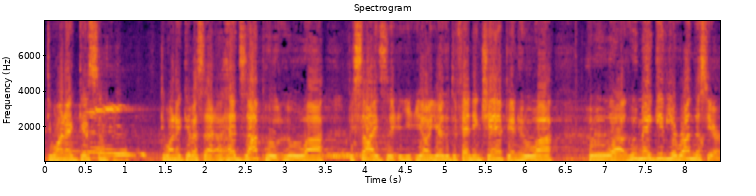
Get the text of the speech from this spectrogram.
do you want to give some do you want to give us a, a heads up? Who, who uh, besides the, you know you're the defending champion? Who uh, who uh, who may give you a run this year?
